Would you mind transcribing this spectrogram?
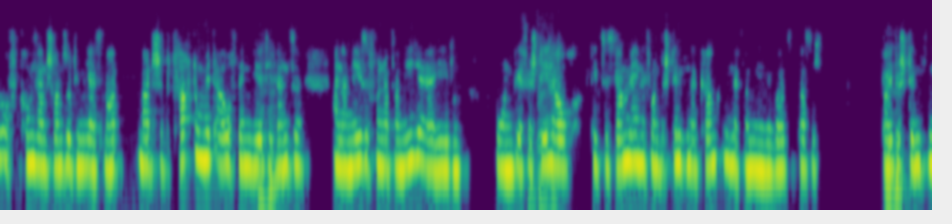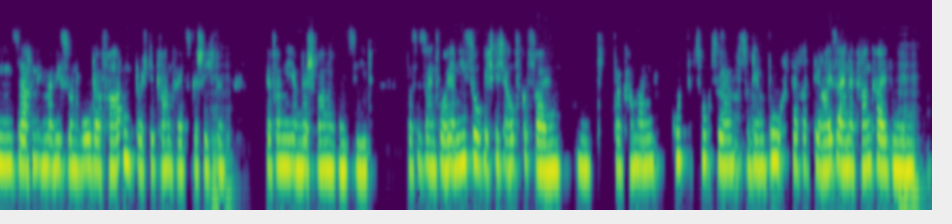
Oft kommt dann schon so die miasmatische Betrachtung mit auf, wenn wir mhm. die ganze Anamnese von der Familie erheben. Und wir verstehen auch die Zusammenhänge von bestimmten Erkrankungen in der Familie, was, was sich bei mhm. bestimmten Sachen immer wie so ein roter Faden durch die Krankheitsgeschichte mhm. der Familie und der Schwangeren zieht. Das ist einem vorher nie so richtig aufgefallen. Und da kann man gut Bezug zu, zu dem Buch Die Reise einer Krankheit nehmen. Mhm.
